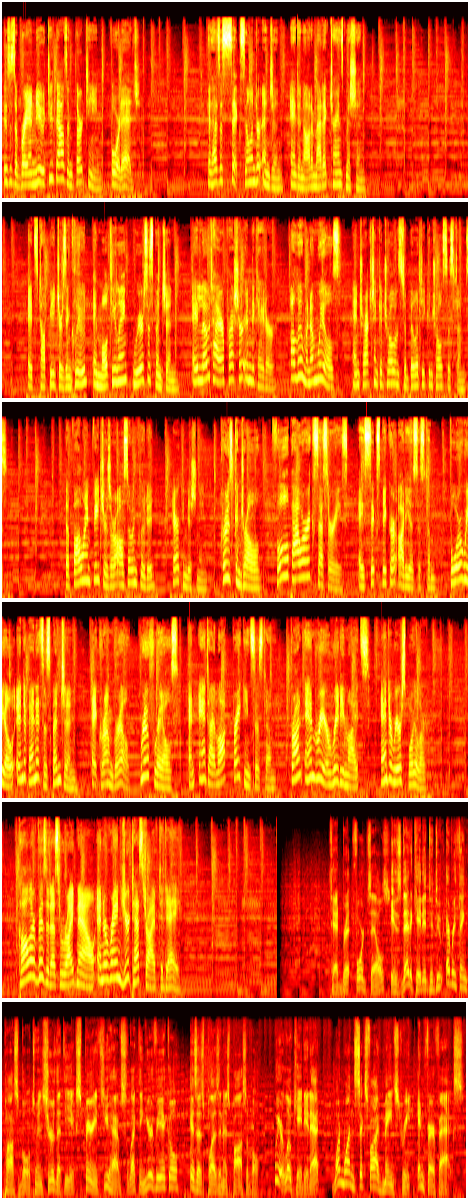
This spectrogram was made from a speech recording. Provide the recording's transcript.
This is a brand new 2013 Ford Edge. It has a six-cylinder engine and an automatic transmission. Its top features include a multi-link rear suspension, a low tire pressure indicator, aluminum wheels, and traction control and stability control systems. The following features are also included air conditioning, cruise control, full power accessories, a six speaker audio system, four wheel independent suspension, a chrome grille, roof rails, an anti lock braking system, front and rear reading lights, and a rear spoiler. Call or visit us right now and arrange your test drive today. Ted Britt Ford Sales is dedicated to do everything possible to ensure that the experience you have selecting your vehicle is as pleasant as possible. We are located at 1165 Main Street in Fairfax.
